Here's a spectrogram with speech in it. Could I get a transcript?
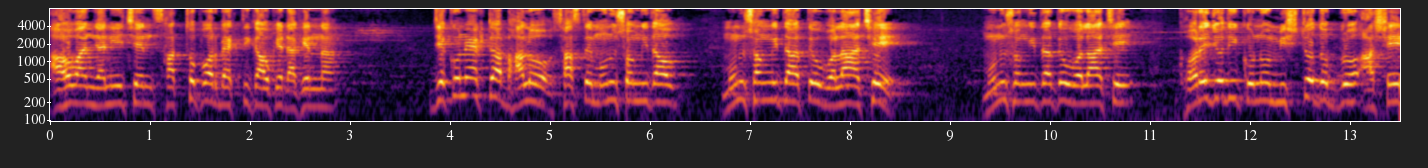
আহ্বান জানিয়েছেন, স্বার্থপর ব্যক্তি কাউকে ডাকেন না। যে কোনো একটা ভালো শাস্ত্রে মনুসংহিতাও, মনুসংহিতাতেও বলা আছে, মনুসংহিতাতেও বলা আছে, ঘরে যদি কোনো মিষ্ট দ্রব্য আসে,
